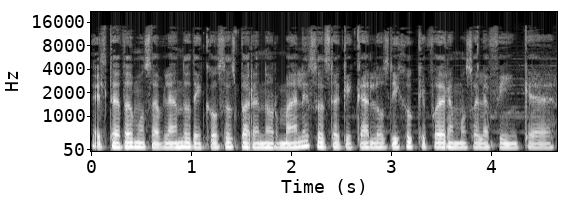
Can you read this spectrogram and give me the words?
Estábamos hablando de cosas paranormales hasta que Carlos dijo que fuéramos a la finca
